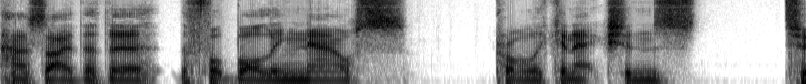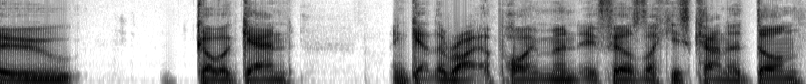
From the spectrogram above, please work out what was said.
has either the the footballing nous, probably connections to go again and get the right appointment. It feels like he's kind of done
